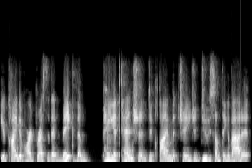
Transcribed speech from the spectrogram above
you're kind of hard pressed to then make them pay attention to climate change and do something about it.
